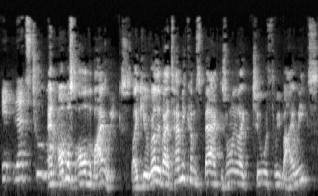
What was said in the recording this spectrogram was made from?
It, that's too long. and almost all the bye weeks. Like you really, by the time he comes back, there's only like two or three bye weeks.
